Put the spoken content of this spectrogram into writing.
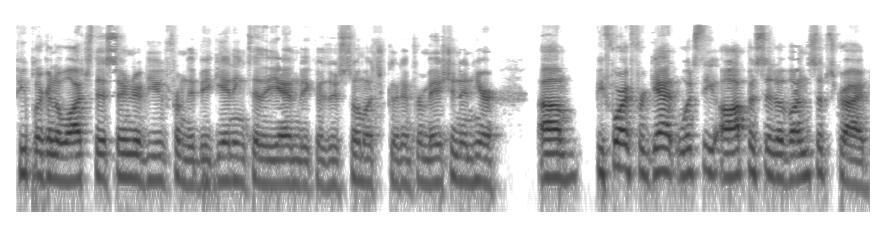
people are going to watch this interview from the beginning to the end because there's so much good information in here. Um, before I forget, what's the opposite of unsubscribe?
